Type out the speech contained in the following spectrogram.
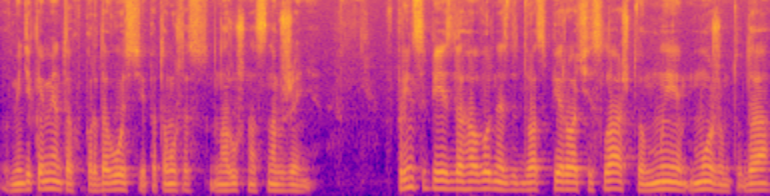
в медикаментах, в продовольствии, потому что нарушено снабжение. В принципе, есть договоренность до 21 числа, что мы можем туда,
